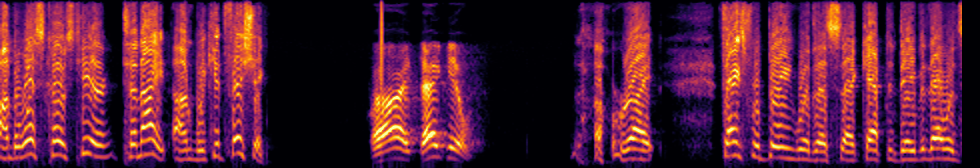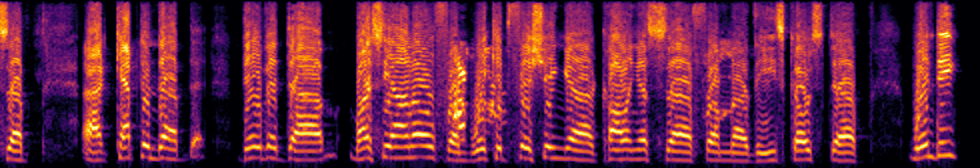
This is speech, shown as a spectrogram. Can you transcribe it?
on the West Coast here tonight on Wicked Fishing. All right, thank you. All right. Thanks for being with us, uh, Captain David. That was uh, uh, Captain uh, David uh, Marciano from Wicked Fishing uh, calling us uh, from uh, the East Coast. Uh, Wendy?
